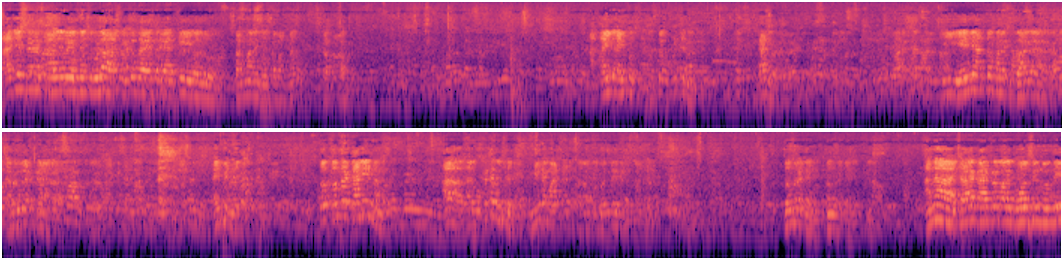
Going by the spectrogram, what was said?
రాజేష్ నగర్ కాలనీ వైపు నుంచి కూడా ఇక రాజేంద్ర గారికి వాళ్ళు సన్మానం చేస్తామంటున్నారు. ఐదు అయిపోతుంది ఒకటే కానీ ఈ ఏరియా అంతా మనకు బాగా కరుగుబెట్టిన అయిపోయింది. తొందరగా కానీ నన్ను. ఒకటే విషయం మీరే మాట్లాడారు ఇవ్వలేదు తొందరగా కానీ తొందరగా కానీ ప్లీజ్ అన్న చాలా కార్యక్రమాలకు పోవాల్సింది ఉంది.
